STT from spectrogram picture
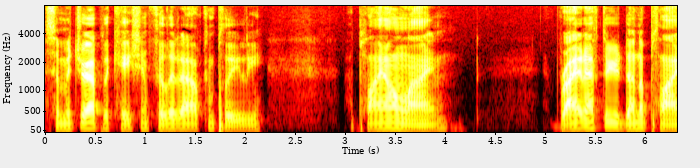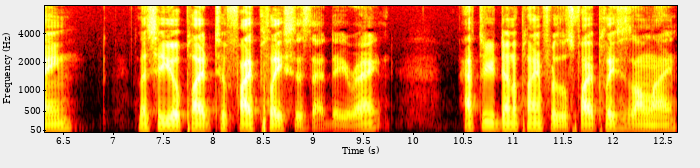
Submit your application, fill it out completely. Apply online. Right after you're done applying, let's say you applied to five places that day, right? After you're done applying for those five places online,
